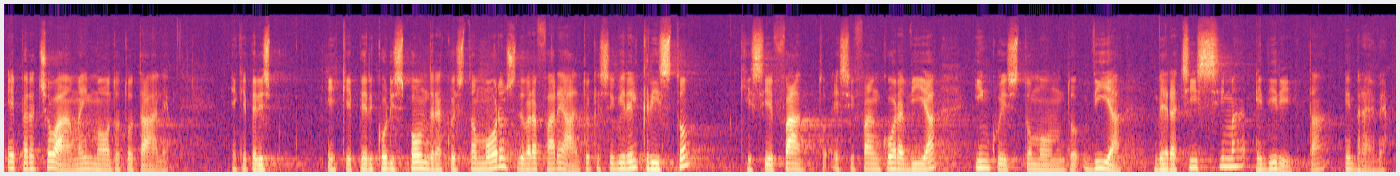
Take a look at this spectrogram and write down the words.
e perciò ama in modo totale e che per e che per corrispondere a questo amore non si dovrà fare altro che seguire il Cristo che si è fatto e si fa ancora via in questo mondo, via veracissima e diritta e breve.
